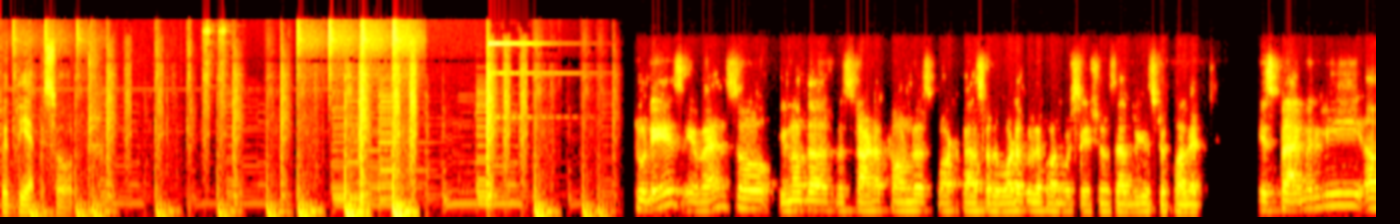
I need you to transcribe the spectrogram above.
with the episode. Today's event, so you know the, the Startup Founders podcast or the Water Cooler Conversations, as we used to call it, is primarily a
